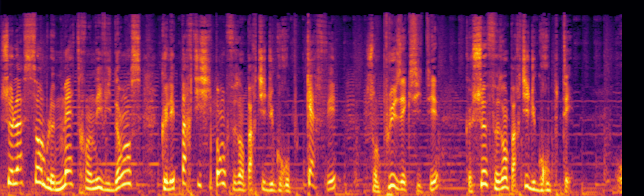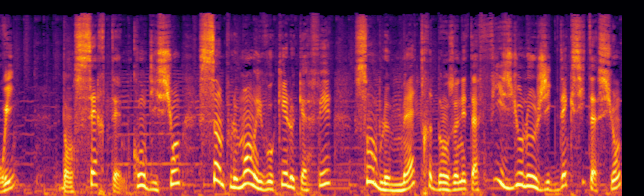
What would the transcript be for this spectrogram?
cela semble mettre en évidence que les participants faisant partie du groupe café sont plus excités que ceux faisant partie du groupe T. Oui, dans certaines conditions, simplement évoquer le café semble mettre dans un état physiologique d'excitation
